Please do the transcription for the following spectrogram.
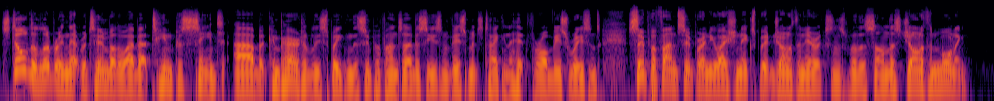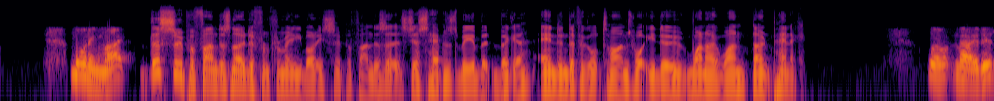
Still delivering that return, by the way, about 10%, uh, but comparatively speaking, the super fund's overseas investments taken a hit for obvious reasons. Super fund superannuation expert Jonathan Eriksen's with us on this. Jonathan, morning. Morning, Mike. This super fund is no different from anybody's super fund, is it? It just happens to be a bit bigger. And in difficult times, what you do, 101, don't panic. Well, no, it is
